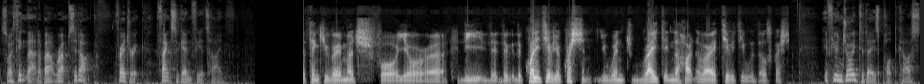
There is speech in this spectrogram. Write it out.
So I think that about wraps it up. Frederick, thanks again for your time. Thank you very much for your uh, the, the the quality of your question. You went right in the heart of our activity with those questions. If you enjoyed today's podcast,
